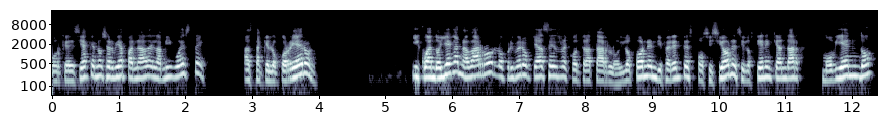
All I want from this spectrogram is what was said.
porque decía que no servía para nada el amigo este hasta que lo corrieron. Y cuando llega Navarro, lo primero que hace es recontratarlo y lo pone en diferentes posiciones y los tienen que andar moviendo,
